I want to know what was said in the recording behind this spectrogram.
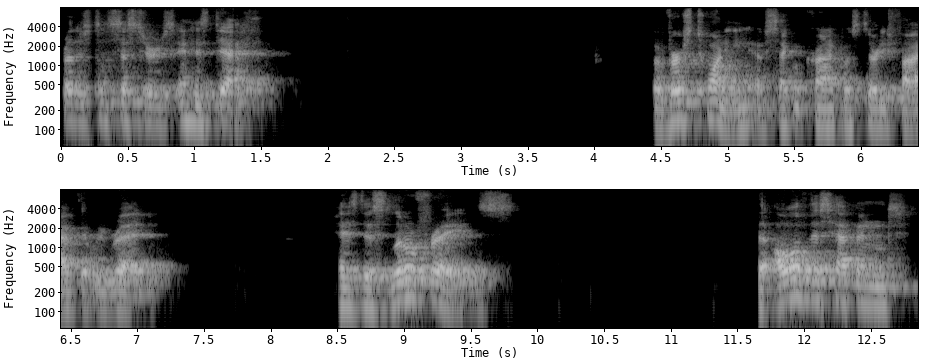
brothers and sisters, in his death. But verse 20 of Second Chronicles 35 that we read has this little phrase that all of this happened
